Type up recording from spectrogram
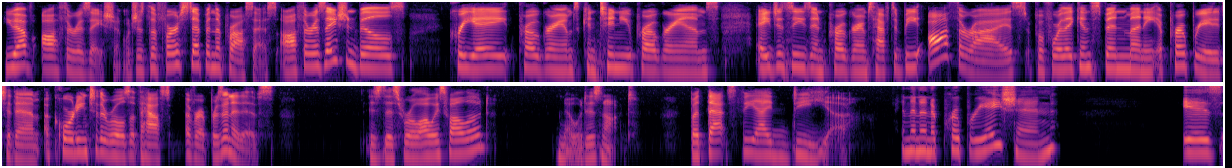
you have authorization, which is the first step in the process. Authorization bills create programs, continue programs. Agencies and programs have to be authorized before they can spend money appropriated to them according to the rules of the House of Representatives. Is this rule always followed? No, it is not. But that's the idea. And then an appropriation is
